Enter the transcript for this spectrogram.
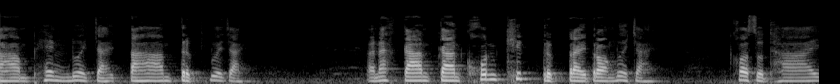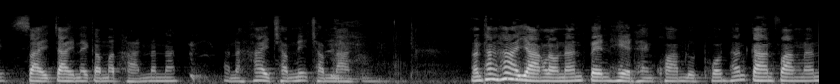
ตามเพ่งด้วยใจตามตรึกด้วยใจอันนะการการค้นคิดตรึกไตรตรองด้วยใจ ข้อสุดท้ายใส่ใจในกรรมฐานนั้นๆอันนะให้ชำนิชำนาญนั้นทั้งห้าอย่างเหล่านั้นเป็นเหตุแห่งความหลุดพ้นทั้นการฟังนั้น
